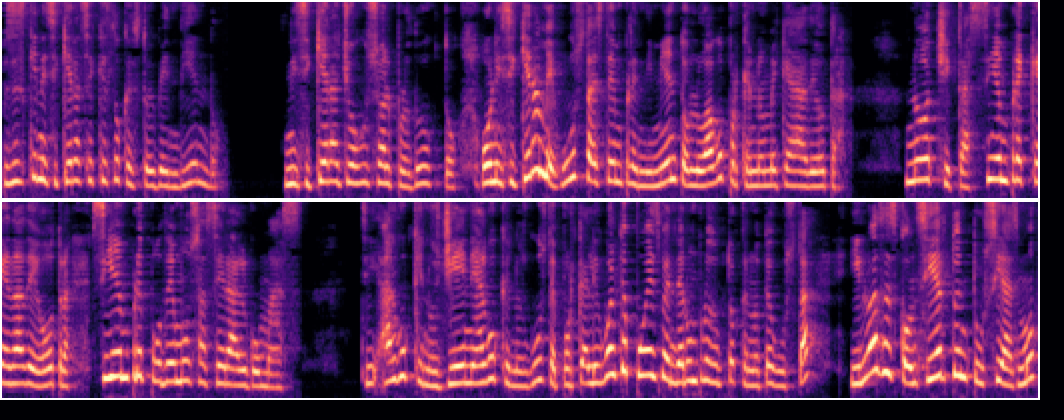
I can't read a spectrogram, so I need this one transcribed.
pues es que ni siquiera sé qué es lo que estoy vendiendo. Ni siquiera yo uso el producto o ni siquiera me gusta este emprendimiento, lo hago porque no me queda de otra. No, chicas, siempre queda de otra, siempre podemos hacer algo más. Algo que nos llene, algo que nos guste, porque al igual que puedes vender un producto que no te gusta, y lo haces con cierto entusiasmo,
